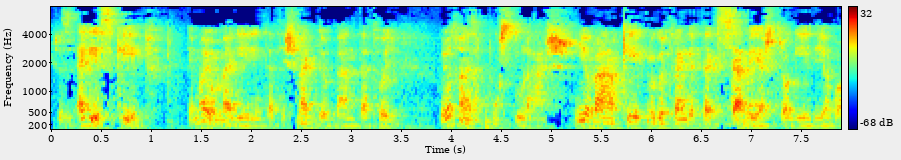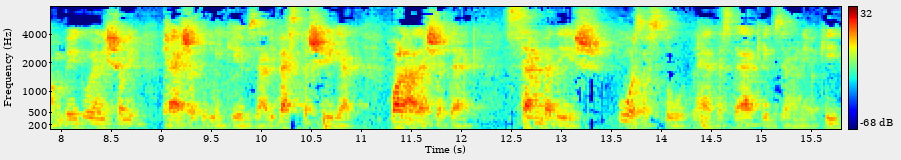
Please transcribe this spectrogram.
És az egész kép nagyon megérintett és megdöbbentett, hogy, hogy ott van ez a pusztulás. Nyilván a kép mögött rengeteg személyes tragédia van, még olyan is, amit el sem tudunk képzelni. Veszteségek, halálesetek, szenvedés, borzasztó lehet ezt elképzelni. Aki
